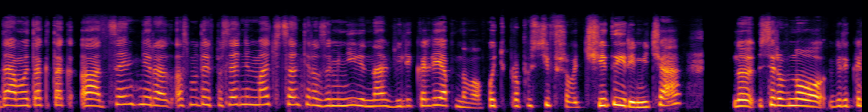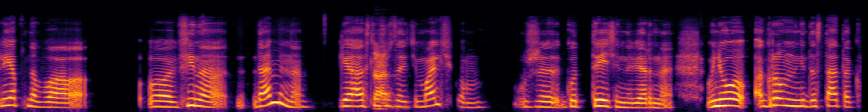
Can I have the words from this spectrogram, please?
Да, мы так так а, Центнера а смотри, в последнем матче Центнера заменили на великолепного, хоть пропустившего 4 мяча, но все равно великолепного, э, Фина Дамина. Я слежу Да. за этим мальчиком уже год третий, наверное. У него огромный недостаток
